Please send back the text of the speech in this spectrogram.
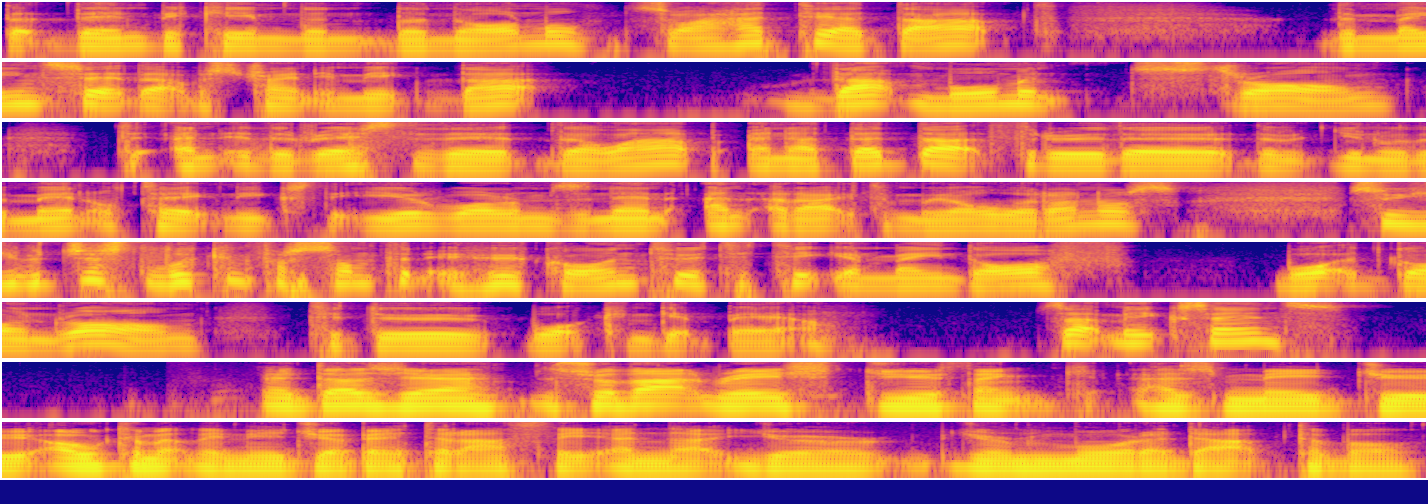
that then became the, the normal. So I had to adapt." the mindset that I was trying to make that that moment strong to, into the rest of the, the lap. And I did that through the, the you know the mental techniques, the earworms, and then interacting with all the runners. So you were just looking for something to hook onto to take your mind off what had gone wrong to do what can get better. Does that make sense? It does, yeah. So that race, do you think, has made you ultimately made you a better athlete in that you're you're more adaptable,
